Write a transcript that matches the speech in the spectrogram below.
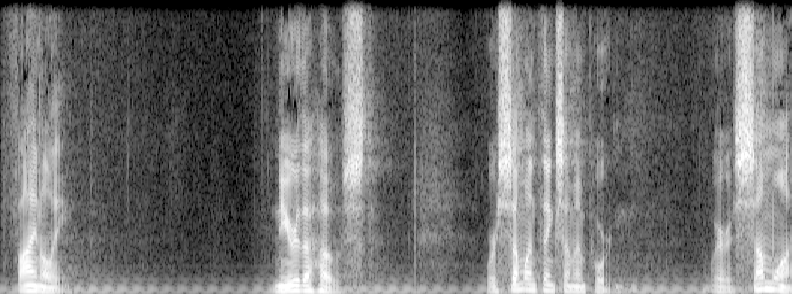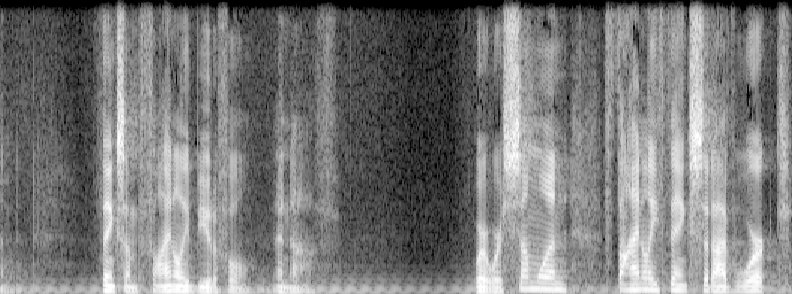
finally, near the host, where someone thinks I'm important, where someone thinks I'm finally beautiful enough, where, where someone finally thinks that I've worked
